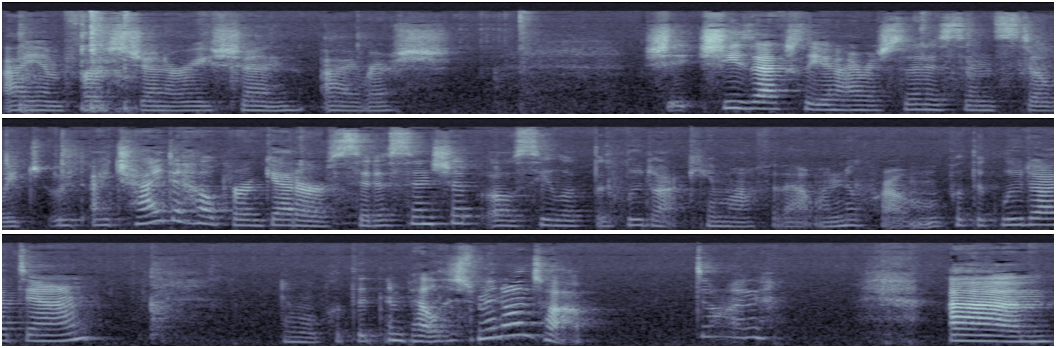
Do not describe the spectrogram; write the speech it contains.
I am first generation Irish she, she's actually an Irish citizen still. We, we, I tried to help her get her citizenship. Oh, see, look, the glue dot came off of that one. No problem. We'll put the glue dot down, and we'll put the embellishment on top. Done. Um,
